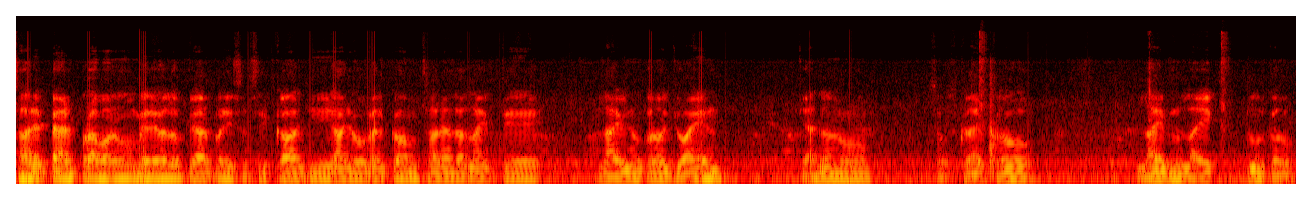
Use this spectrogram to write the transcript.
ਸਾਰੇ ਭੈਣ ਭਰਾਵਾਂ ਨੂੰ, ਮੇਰੇ ਵੱਲੋਂ ਪਿਆਰ ਭਰੀ ਸਤਿ ਸ੍ਰੀ ਅਕਾਲ ਜੀ। ਆਜੋ ਵੈਲਕਮ ਸਾਰਿਆਂ ਦਾ ਲਾਈਵ ਤੇ ਲਾਈਵ ਨੂੰ ਕਰੋ ਜੁਆਇਨ ਚੈਨਲ ਨੂੰ ਸਬਸਕ੍ਰਾਈਬ ਕਰੋ ਲਾਈਵ ਨੂੰ ਲਾਈਕ ਜ਼ਰੂਰ ਕਰੋ।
